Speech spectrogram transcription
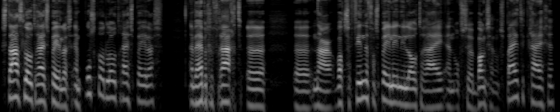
staatsloterijspelers en postcode loterijspelers. En we hebben gevraagd naar wat ze vinden van spelen in die loterij en of ze bang zijn om spijt te krijgen.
